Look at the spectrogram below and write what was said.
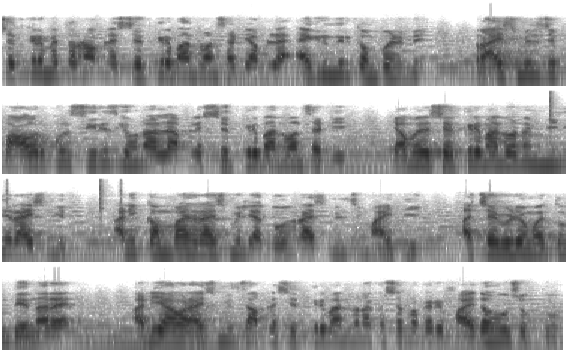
शेतकरी मित्रांनो आपल्या शेतकरी बांधवांसाठी आपल्या अॅग्रिनीर कंपनीने राईस मिलची पॉवरफुल सिरीज घेऊन आले आपल्या शेतकरी बांधवांसाठी. यामध्ये शेतकरी बांधवांना मिनी राईस मिल आणि कंबाईन राईस मिल या दोन राईस मिलची माहिती आजच्या व्हिडिओमध्ये तुम्ही देणार आहे. आणि या राईस मिलचा आपल्या शेतकरी बांधवांना कशा प्रकारे फायदा होऊ शकतो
